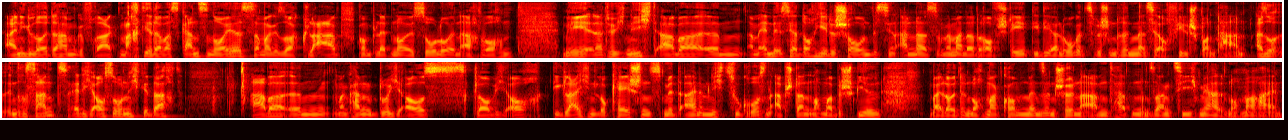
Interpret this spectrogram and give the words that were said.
Einige Leute haben gefragt, macht ihr da was ganz Neues? Haben wir gesagt, klar, komplett neues Solo in acht Wochen. Nee, natürlich nicht, aber ähm, am Ende ist ja doch jede Show ein bisschen anders und wenn man da drauf steht, die Dialoge zwischendrin, das ist ja auch viel spontan. Also interessant, hätte ich auch so nicht gedacht. Aber ähm, man kann durchaus, glaube ich, auch die gleichen Locations mit einem nicht zu großen Abstand nochmal bespielen, weil Leute nochmal kommen, wenn sie einen schönen Abend hatten und sagen, ziehe ich mir halt nochmal rein.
